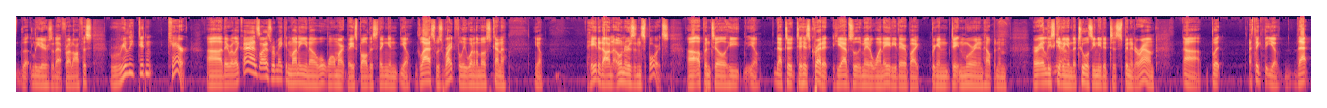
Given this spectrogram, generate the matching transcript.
the leaders of that front office, really didn't care. Uh, they were like, eh, as long as we're making money, you know, we'll Walmart baseball this thing. And, you know, Glass was rightfully one of the most kind of you know hated on owners in sports uh, up until he you know now to to his credit he absolutely made a 180 there by bringing Dayton Moore in and helping him or at least giving yeah. him the tools he needed to spin it around uh, but I think that you know that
